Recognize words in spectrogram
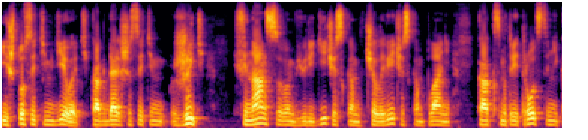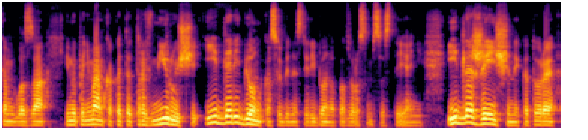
и что с этим делать, как дальше с этим жить в финансовом, в юридическом, в человеческом плане, как смотреть родственникам в глаза. И мы понимаем, как это травмирующе и для ребенка, особенно если ребенок во взрослом состоянии, и для женщины, которая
